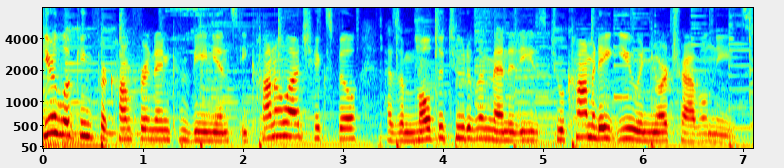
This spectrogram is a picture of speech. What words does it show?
If you're looking for comfort and convenience, Econo Hicksville has a multitude of amenities to accommodate you and your travel needs.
